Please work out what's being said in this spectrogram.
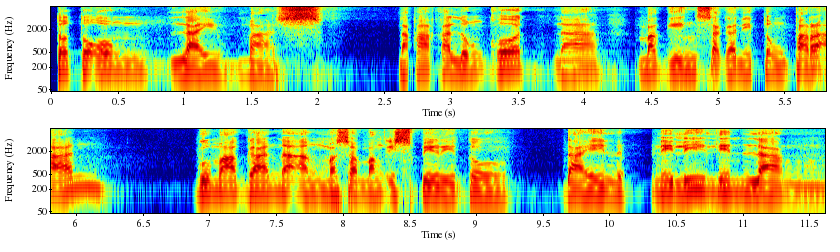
totoong live mass. Nakakalungkot na maging sa ganitong paraan, gumagana ang masamang espiritu dahil nililin lang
